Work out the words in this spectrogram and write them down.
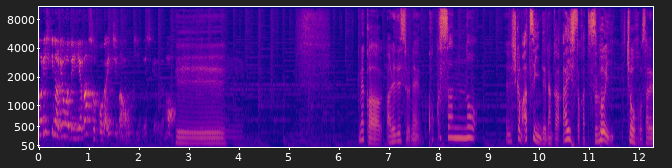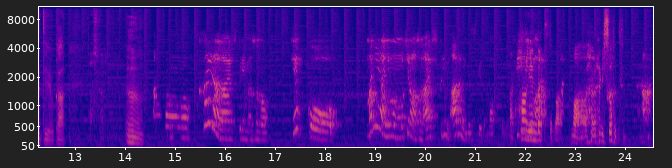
取引の量で言えばそこが一番大きいんですけれども、へえ。なんかあれですよね。国産のえしかも暑いんでなんかアイスとかってすごい重宝されるというか。確かに。うん。あの彼らのアイスクリームはその結構マニラにももちろんそのアイスクリームあるんですけども、はハーゲンダッツとかまあ ありそうですあ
